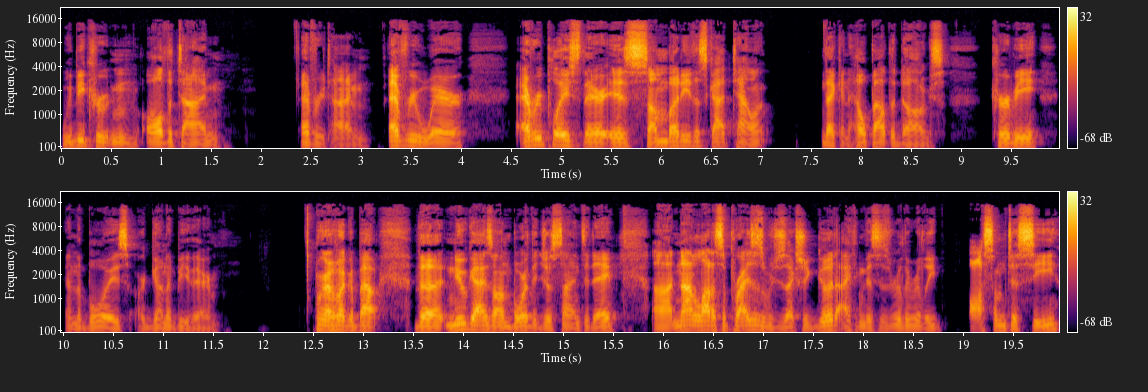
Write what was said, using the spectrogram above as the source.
we be recruiting all the time every time everywhere every place there is somebody that's got talent that can help out the dogs. Kirby and the boys are going to be there. We're going to talk about the new guys on board that just signed today. Uh, not a lot of surprises, which is actually good. I think this is really, really awesome to see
